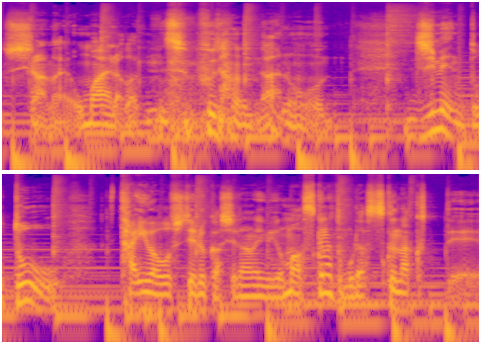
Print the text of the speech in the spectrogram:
知らない。お前らが 普段あの地面とどう対話をしてるか知らないんだけどまあ少なくとも俺は少なくって。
